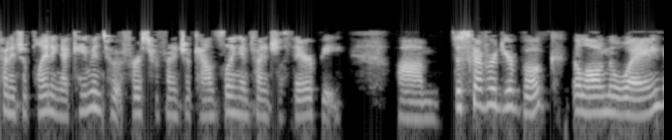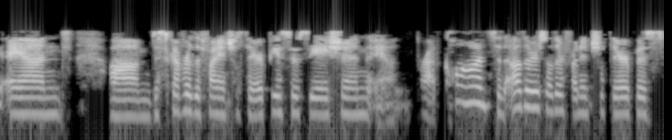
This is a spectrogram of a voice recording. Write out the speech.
financial planning. I came into it first for financial counseling and financial therapy. Um, discovered your book along the way and um, discovered the Financial Therapy Association and Brad Klontz and others, other financial therapists.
